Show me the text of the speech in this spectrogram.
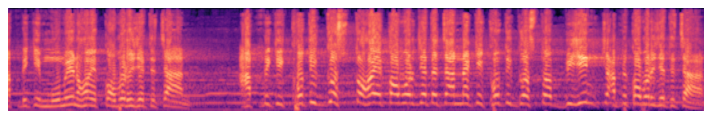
আপনি কি মোমেন হয়ে কবরে যেতে চান? আপনি কি ক্ষতিগ্রস্ত হয়ে কবর যেতে চান নাকি ক্ষতিগ্রস্ত বিহীন আপনি কবরে যেতে চান?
